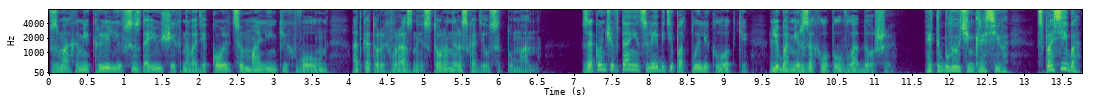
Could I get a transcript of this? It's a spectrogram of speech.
взмахами крыльев, создающих на воде кольца маленьких волн, от которых в разные стороны расходился туман. Закончив танец, лебеди подплыли к лодке. Любомир захлопал в ладоши. «Это было очень красиво. Спасибо!»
